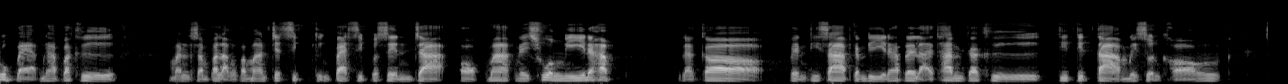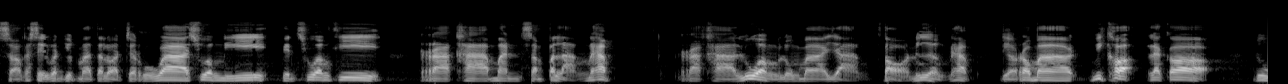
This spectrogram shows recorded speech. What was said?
รูปแบบนะครับก็คือมันสำปะหลังประมาณ 70-80%จะออกมากในช่วงนี้นะครับ แล้วก็เป็นที่ทราบกันดีนะครับหลายๆท่านก็คือที่ติดตามในส่วนของสอเกษตรวันหยุดมาตลอดจะรู้ว่าช่วงนี้เป็นช่วงที่ราคามันสำปะหลังนะครับ ราคาร่วงลงมาอย่างต่อเนื่องนะครับ เดี๋ยวเรามาวิเคราะห์แล้วก็ดู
